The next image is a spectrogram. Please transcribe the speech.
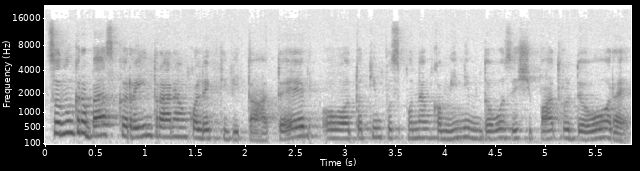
să nu grăbească reintrarea în colectivitate. Tot timpul spunem că minim 24 de ore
